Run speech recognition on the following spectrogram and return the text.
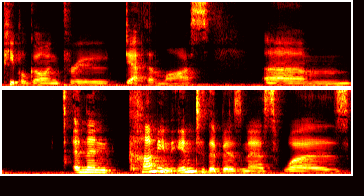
people going through death and loss. Um, and then coming into the business was,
